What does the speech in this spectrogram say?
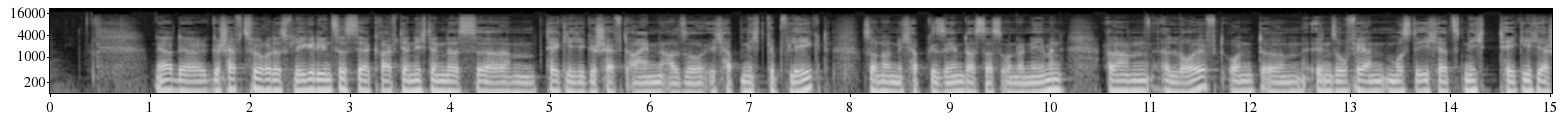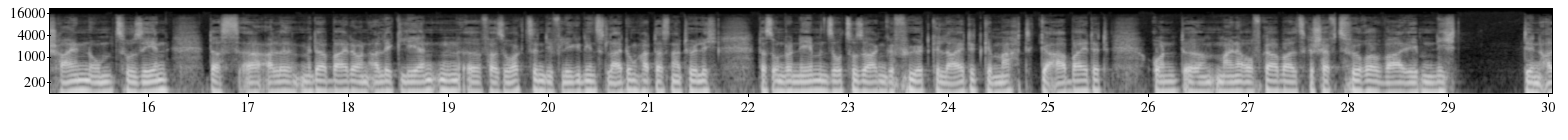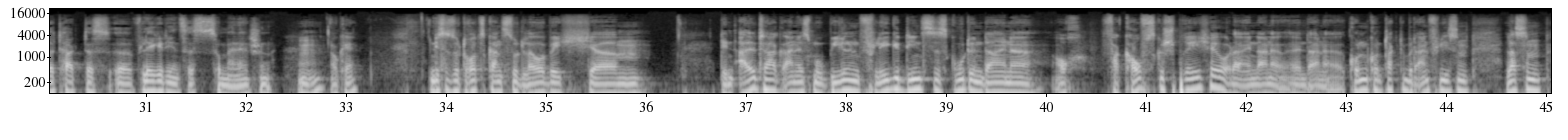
Ja, der Geschäftsführer des Pflegedienstes, der greift ja nicht in das ähm, tägliche Geschäft ein. Also ich habe nicht gepflegt, sondern ich habe gesehen, dass das Unternehmen ähm, läuft und ähm, insofern musste ich jetzt nicht täglich erscheinen, um zu sehen, dass äh, alle Mitarbeiter und alle Klienten äh, versorgt sind. Die Pflegedienstleitung hat das natürlich das Unternehmen sozusagen geführt, geleitet, gemacht, gearbeitet und äh, meine Aufgabe als Geschäftsführer war eben nicht den Alltag des äh, Pflegedienstes zu managen. Mhm, okay. Nichtsdestotrotz kannst du, glaube ich, ähm, den Alltag eines mobilen Pflegedienstes gut in deine auch Verkaufsgespräche oder in deine, in deine Kundenkontakte mit einfließen lassen.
